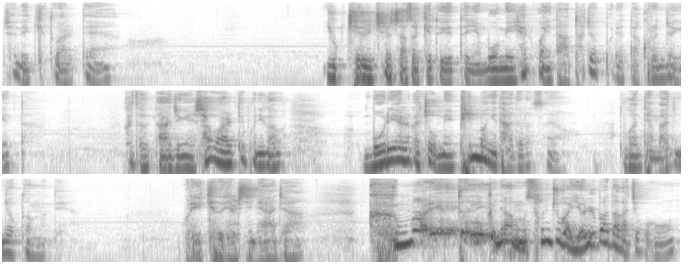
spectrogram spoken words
전에 기도할 때 육체를 쥐어짜서 기도했더니 몸의 혈관이 다 터져버렸다. 그런 적이 있다. 그래서 나중에 샤워할 때 보니까 모래알같이 몸에 핀멍이 다 들었어요. 누구한테 맞은 적도 없는데 우리 기도 열심히 하자. 그 말이 했더니 그냥 손주가 열받아 가지고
